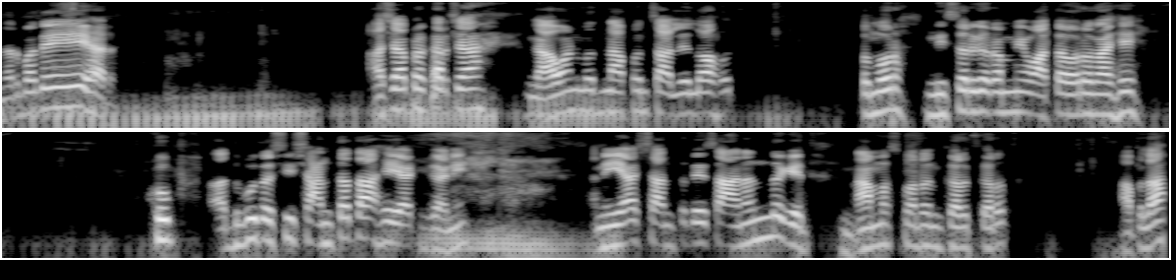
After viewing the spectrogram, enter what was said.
नर्मदे हर. अशा प्रकारच्या गावांमधनं आपण चाललेलो आहोत. समोर निसर्गरम्य वातावरण आहे. खूप अद्भुत अशी शांतता आहे या ठिकाणी. आणि या शांततेचा आनंद घेत नामस्मरण करत करत आपला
